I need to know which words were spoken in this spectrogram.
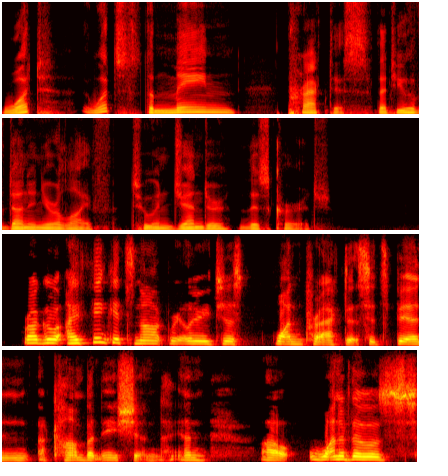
What what's the main practice that you have done in your life to engender this courage? Raghu, I think it's not really just one practice. It's been a combination. And uh, one of those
